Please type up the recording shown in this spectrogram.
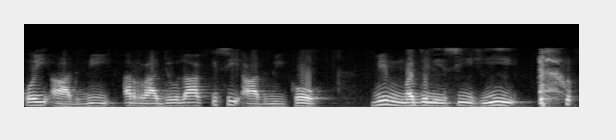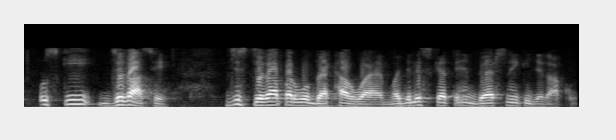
کوئی آدمی الرجلا کسی آدمی کو، من مجلسی ہی، اس کی جگہ سے۔ جس جگہ پر وہ بیٹھا ہوا ہے، مجلس کہتے ہیں بیٹھنے کی جگہ کو۔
